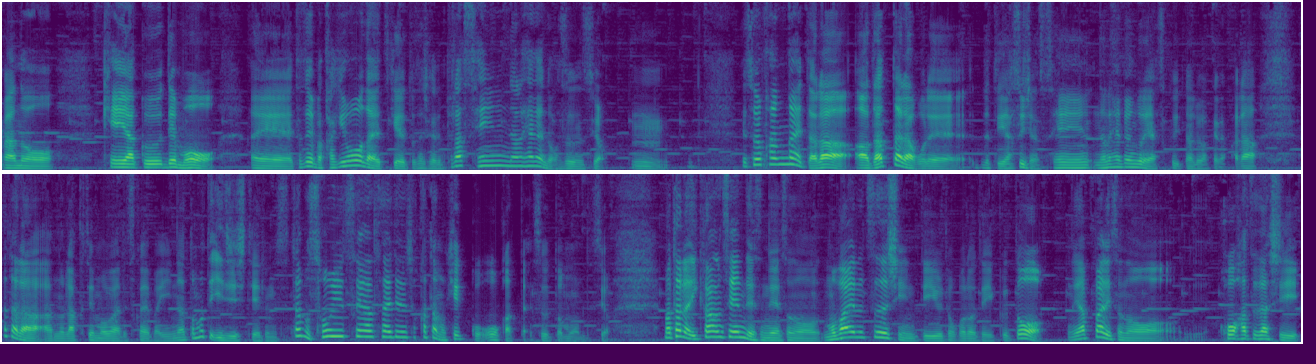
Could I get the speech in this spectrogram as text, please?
あの、契約でも、えー、例えば書き放題つけると確かにプラス1700円とかするんですよ。うん。で、それを考えたら、あ、だったらこれ、だって安いじゃないですか。1700円ぐらい安くなるわけだから、だったら、あの、楽天モバイル使えばいいなと思って維持しているんです。多分そういう使い方されてる方も結構多かったりすると思うんですよ。まあ、ただ、いかんせんですね、その、モバイル通信っていうところでいくと、やっぱりその、後発だし、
